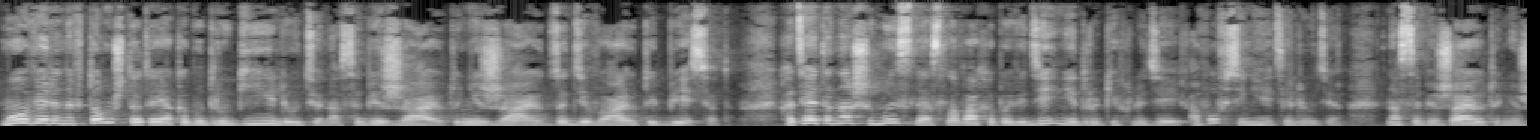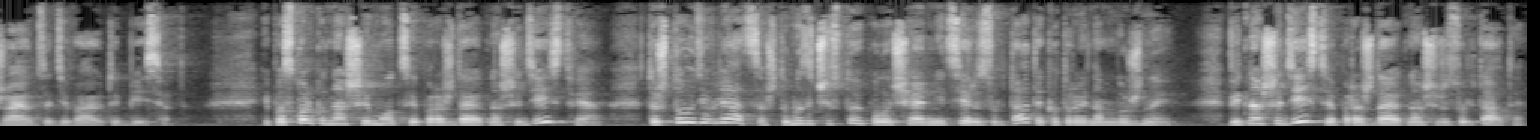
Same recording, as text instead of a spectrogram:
Мы уверены в том, что это якобы другие люди нас обижают, унижают, задевают и бесят. Хотя это наши мысли о словах и поведении других людей, а вовсе не эти люди. Нас обижают, унижают, задевают и бесят. И поскольку наши эмоции порождают наши действия, то что удивляться, что мы зачастую получаем не те результаты, которые нам нужны. Ведь наши действия порождают наши результаты.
